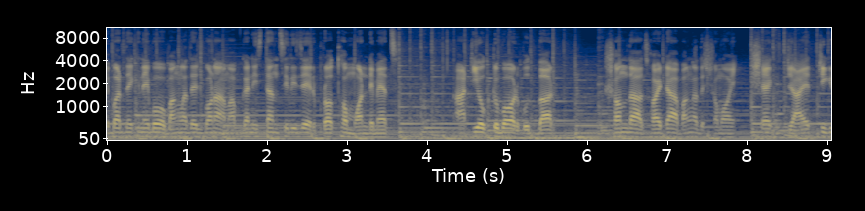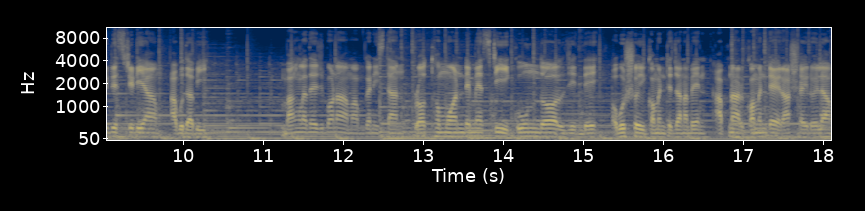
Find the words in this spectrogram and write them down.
এবার দেখে নেব বাংলাদেশ বনাম আফগানিস্তান সিরিজের প্রথম ওয়ানডে ম্যাচ। আটই অক্টোবর বুধবার, সন্ধ্যা ছয়টা বাংলাদেশ সময়, Sheikh Zayed cricket stadium, Abu Dhabi. Bangladesh বনাম আফগানিস্তান প্রথম ওয়ানডে ম্যাচটি কোন দল জিতবে অবশ্যই কমেন্টে জানাবেন। আপনার কমেন্টের আশায় রইলাম।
